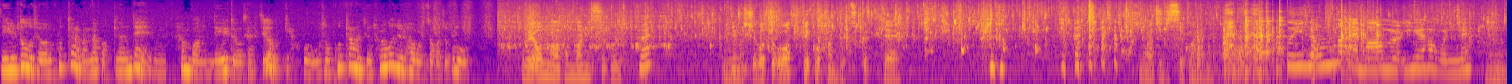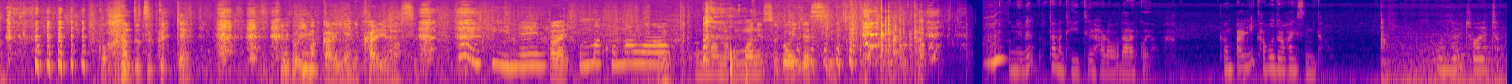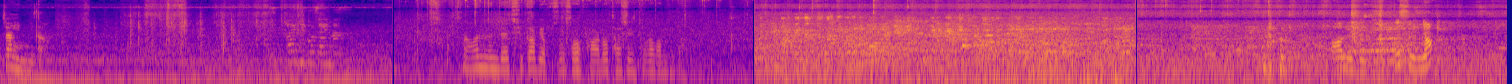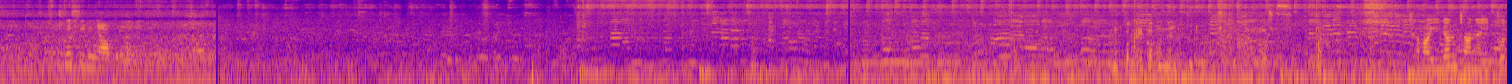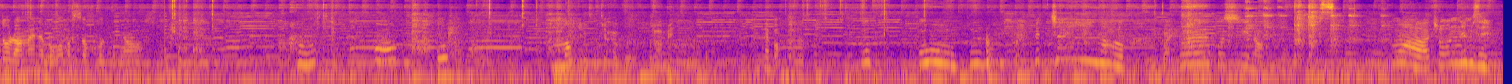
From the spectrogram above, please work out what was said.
내일도 저는 코타를 만날 것 같긴 한데 음, 한번 내일도 영상 찍어볼게요. 어, 우선 코타는 지금 설거지를 하고 있어가지고 우리 엄마 ほんまにすごい 왜? にも仕事終わってご飯と作ってマジですごいね 이제 엄마의 마음을 이해하고 있네. うんご飯と作って그리고今から家に帰ります 이네. はい 엄마 고마워. ほんまにほんまにすごいです 오늘은 코타랑 데이트를 하러 나갈 거예요. 그럼 빨리 가보도록 하겠습니다. 오늘 저의 첫 장입니다. お帰りございます 나왔는데 지갑이 없어서 바로 다시 돌아갑니다. 아니 이제 죽고 싶냐? 죽고 싶냐고. 제가 2년 전에 이프도 라면을 먹어봤었거든요. 엄마 이렇게 하고 라멘 해봐. 오, 오, 배차이나. 많이 왜 혹시나. 우와, 좋은 냄새.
